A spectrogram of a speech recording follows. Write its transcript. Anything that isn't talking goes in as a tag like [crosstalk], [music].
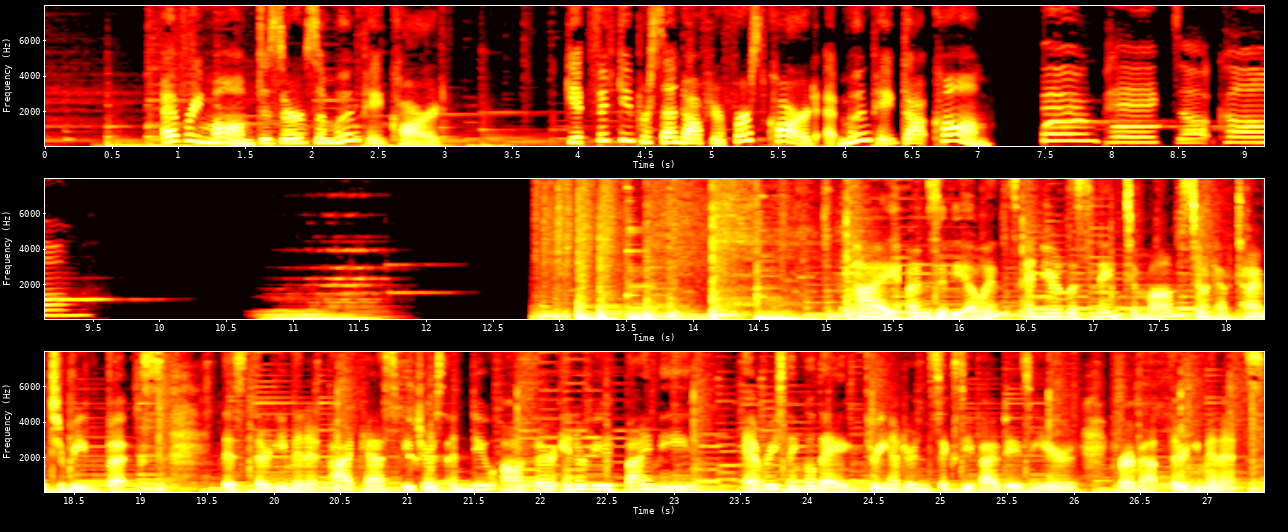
Every mom deserves a Moonpig card. Get 50% off your first card at moonpig.com. Moonpig.com. Hi, I'm Zibby Owens, and you're listening to Moms Don't Have Time to Read Books. This 30 minute podcast features a new author interviewed by me every single day, 365 days a year, for about 30 minutes.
